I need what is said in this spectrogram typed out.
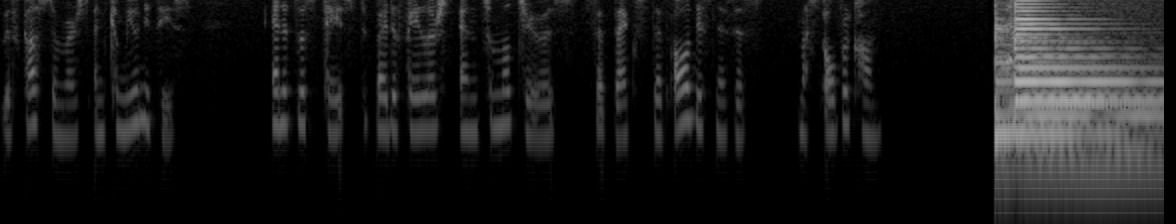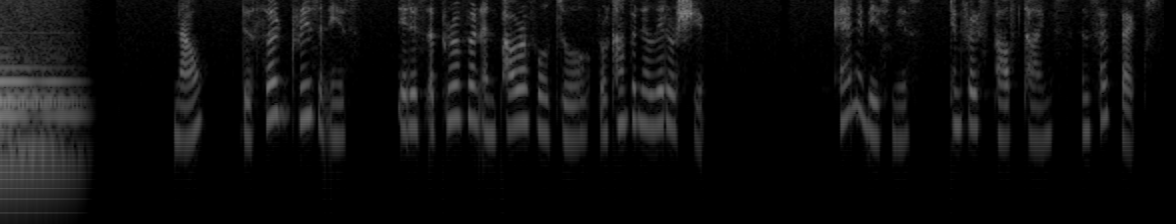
with customers and communities, and it was tasted by the failures and tumultuous setbacks that all businesses must overcome. Now, the third reason is it is a proven and powerful tool for company leadership. Any business can face tough times and setbacks,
